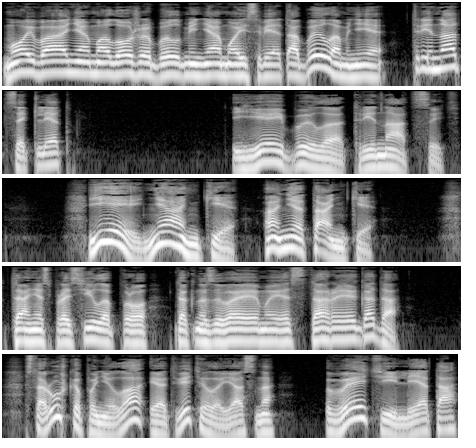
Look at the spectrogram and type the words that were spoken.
Мой Ваня моложе был меня, мой свет, а было мне тринадцать лет». Ей было тринадцать. Ей, няньке, а не Таньке. Таня спросила про так называемые старые года. Старушка поняла и ответила ясно. «В эти лета...»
